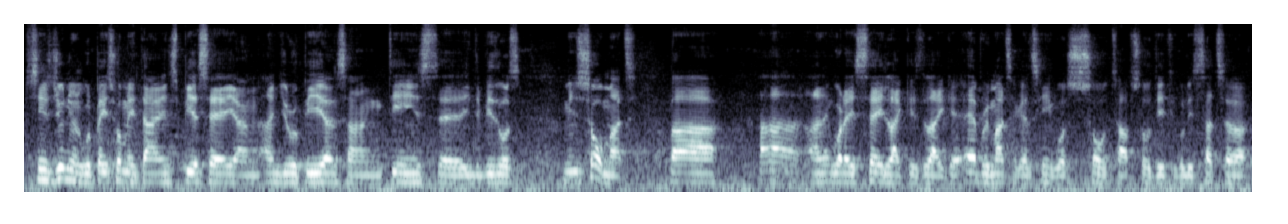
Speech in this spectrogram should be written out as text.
since junior we play so many times PSA and, and Europeans and teams, uh, individuals. I mean, so much. But uh, and what I say like is like every match against him was so tough, so difficult. He's such a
